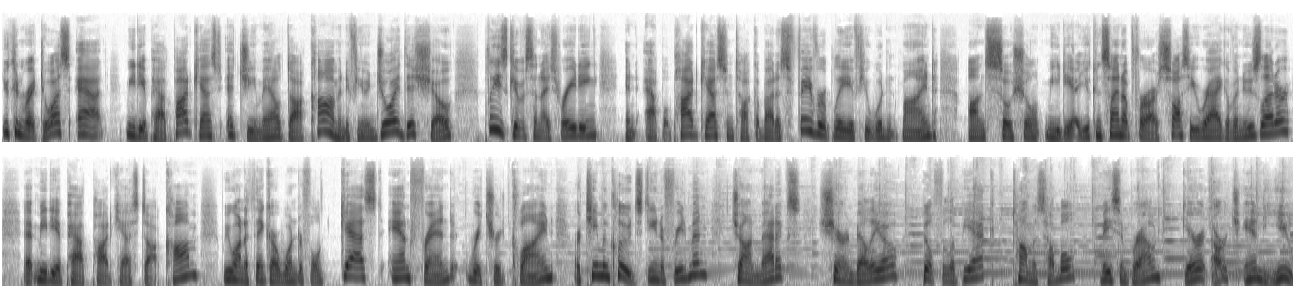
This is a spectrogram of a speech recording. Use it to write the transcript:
You can write to us at MediaPathPodcast at gmail.com. And if you enjoyed this show, please give us a nice rating in Apple Podcasts and talk about us favorably, if you wouldn't mind, on social media. You can sign up for our saucy rag of a newsletter at MediaPathPodcast.com. We want to thank our wonderful guest and friend, Richard Kline. Our team includes Dina Friedman, John Maddox, Sharon Bellio, Bill Filipiak, Thomas Hubble, Mason Brown, Garrett Arch, and you.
